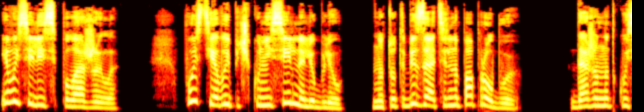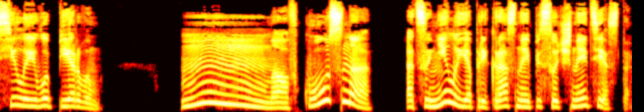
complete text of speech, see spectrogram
и Василисе положила. Пусть я выпечку не сильно люблю, но тут обязательно попробую. Даже надкусила его первым. «Ммм, а вкусно!» — оценила я прекрасное песочное тесто.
